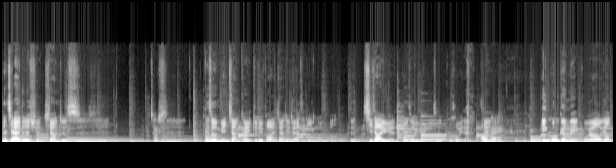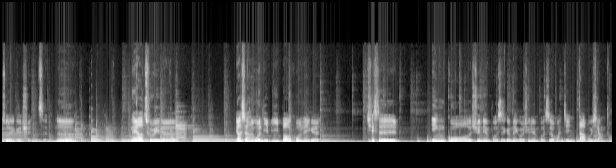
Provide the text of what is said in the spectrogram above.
那接下来的选项就是就是那时候勉强可以继续发展下去，就还是英文吧。就其他语言，欧洲语言我是不会的。OK。英国跟美国要要做一个选择，那那要处理的。要想的问题一包括那个，其实英国训练博士跟美国训练博士的环境大不相同，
